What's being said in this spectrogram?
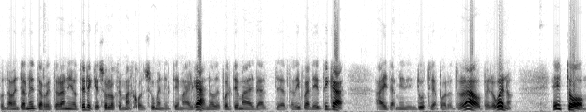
Fundamentalmente restaurantes y hoteles, que son los que más consumen el tema del gas, ¿no? Después el tema de la, tarifa eléctrica, hay también industria por otro lado, pero bueno, esto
